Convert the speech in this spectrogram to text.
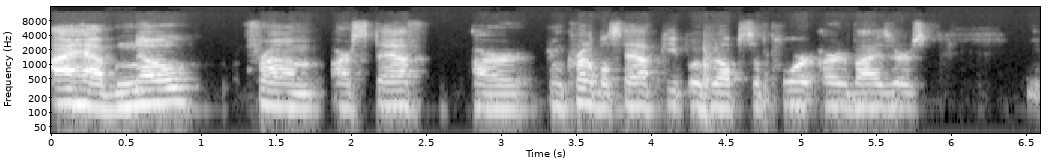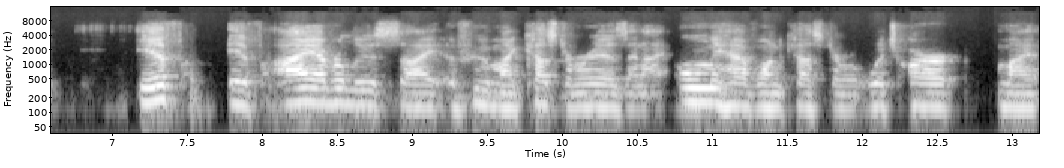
I have no from our staff our incredible staff people who help support our advisors. If if I ever lose sight of who my customer is, and I only have one customer, which are my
